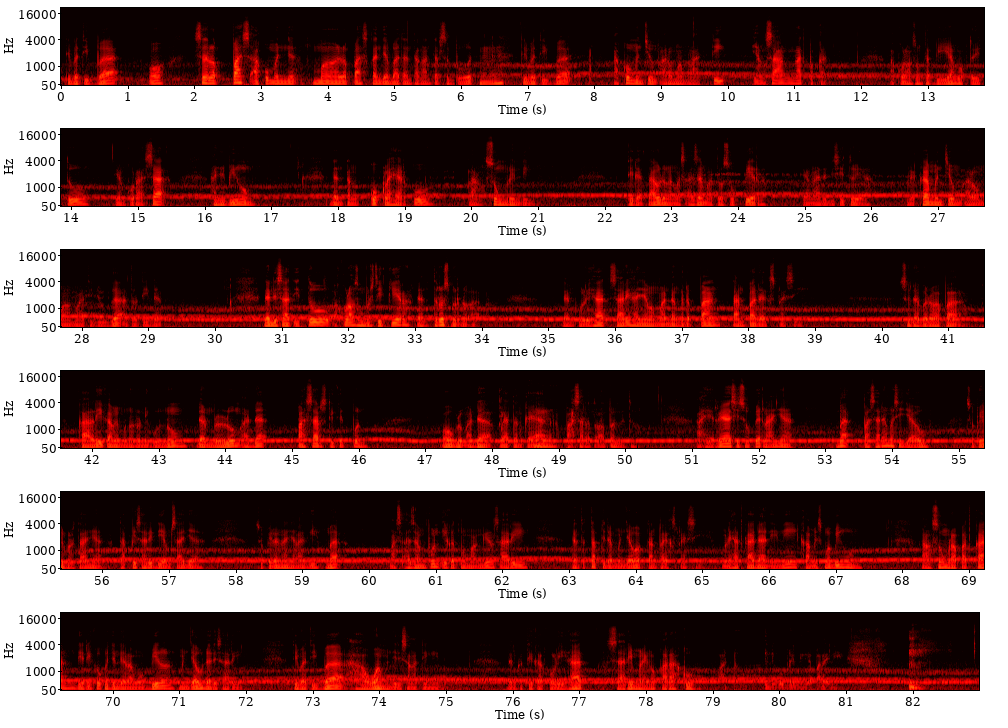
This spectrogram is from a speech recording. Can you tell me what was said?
tiba-tiba oh selepas aku melepaskan jabatan tangan tersebut, Hmm. tiba-tiba aku mencium aroma melati yang sangat pekat. Aku langsung terdiam waktu itu yang kurasa hanya bingung dan tengkuk leherku langsung merinding. Tidak tahu dengan Mas Azam atau supir yang ada di situ ya. Mereka mencium aroma melati juga atau tidak. Dan di saat itu aku langsung bersikir dan terus berdoa. Dan kulihat Sari hanya memandang ke depan tanpa ada ekspresi. Sudah beberapa kali kami menuruni gunung dan belum ada pasar sedikit pun. Oh, belum ada kelihatan kayak pasar atau apa gitu. Akhirnya si supir nanya, "Mbak, pasarnya masih jauh?" Supir bertanya, tapi Sari diam saja. Supirnya nanya lagi, "Mbak, Mas Azam pun ikut memanggil Sari dan tetap tidak menjawab tanpa ekspresi. Melihat keadaan ini, kami semua bingung. Langsung merapatkan diriku ke jendela mobil menjauh dari Sari. Tiba-tiba hawa menjadi sangat dingin. Dan ketika kulihat, Sari menengok ke arahku. Ini gue merinding ya parah ini.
